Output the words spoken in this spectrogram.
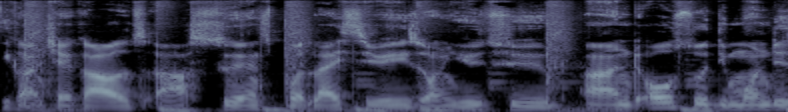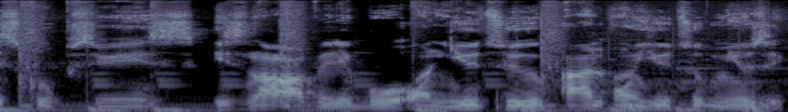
You can check out our Student Spotlight series on YouTube, and also the Monday Scoop series is now available on YouTube and on YouTube Music.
